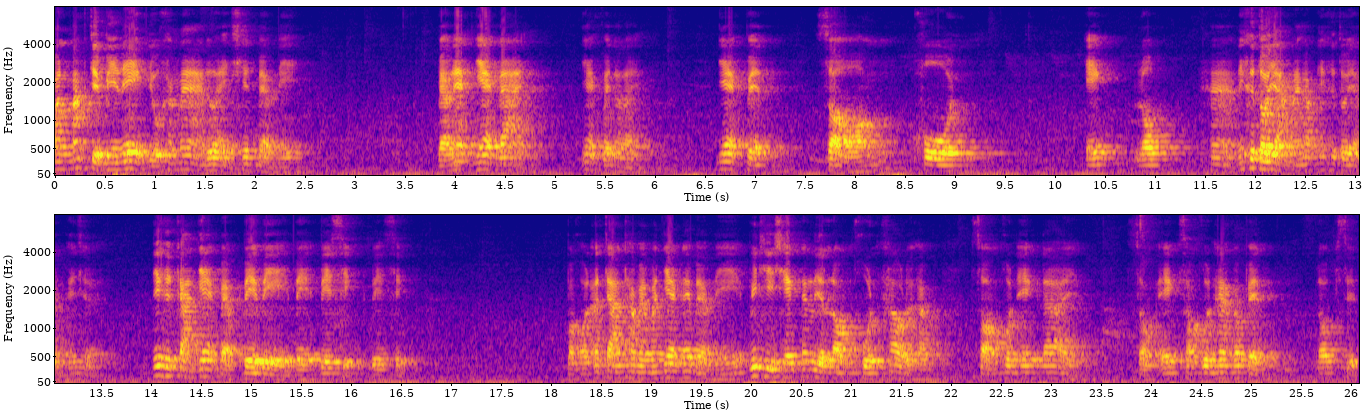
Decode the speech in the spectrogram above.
มันมักจะมีเลขอยู่ข้างหน้าด้วย เช่นแบบนี้ แบบนี้แยกได้ แยกเป็นอะไร แยกเป็นสองคูณ x ลบานี่คือตัวอย่างนะครับ นี่คือตัวอย่างเฉยๆนี่คือการแยกแบบเบเบเบเบสิกเบสิกบางคนอาจารย์ทำไมมันแยกได้แบบนี้ วิธีเช็คนักเรียนลองคูณเข้าเลยครับสองคูณ x ได้สอง x สองคูณห้าก็เป็นลบสิบ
